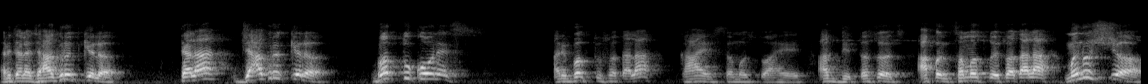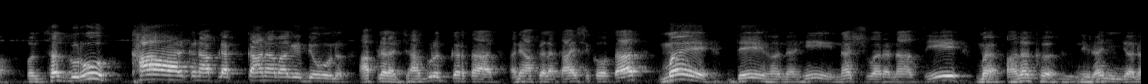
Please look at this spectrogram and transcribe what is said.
आणि त्याला जागृत केलं. त्याला जागृत केलं. बघ तू कोण आहेस. आणि बघ तू स्वतःला काय समजतो आहेस. अगदी तसंच आपण समजतोय स्वतःला मनुष्य. पण सद्गुरु खाडकन आपल्या कानामागे देऊन आपल्याला जागृत करतात आणि आपल्याला काय शिकवतात? मै देह नाही नश्वर नासी मय अलख निरंजन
